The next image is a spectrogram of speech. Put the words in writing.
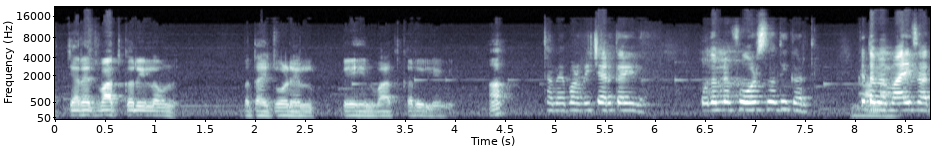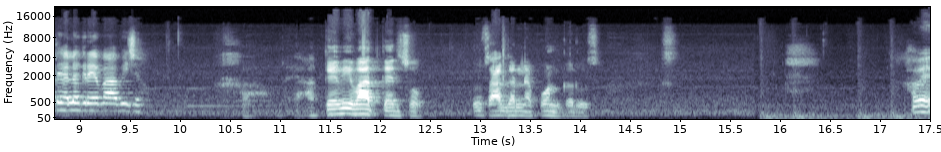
અત્યારે જ વાત કરી લઉં ને. બધા જોડે બેહીને વાત કરી લેવી. હા? તમે પણ વિચાર કરી લો. હું તમને ફોર્સ નથી કરતી કે તમે મારી સાથે અલગ રહેવા આવી જાઓ. હા, આ કેવી વાત કરશો? હું સાગરને ફોન કરું છું. હવે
